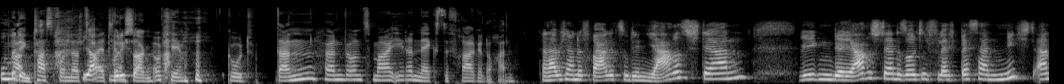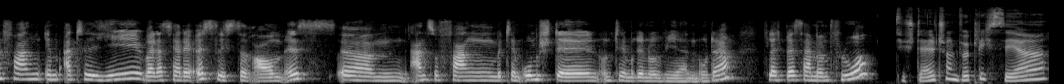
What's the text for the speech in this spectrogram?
unbedingt. passt von der Zeit. Ja, würde ich sagen. Okay, gut. Dann hören wir uns mal Ihre nächste Frage noch an. Dann habe ich noch eine Frage zu den Jahressternen. Wegen der Jahressterne sollte ich vielleicht besser nicht anfangen im Atelier, weil das ja der östlichste Raum ist, ähm, anzufangen mit dem Umstellen und dem Renovieren, oder? Vielleicht besser mit dem Flur? Die stellt schon wirklich sehr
